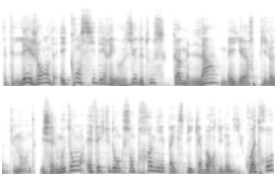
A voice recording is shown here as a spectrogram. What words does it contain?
cette légende est considérée aux yeux de tous comme la meilleure pilote du monde. Michel Mouton effectue donc son premier Pikes Peak à bord d'une Audi Quattro.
